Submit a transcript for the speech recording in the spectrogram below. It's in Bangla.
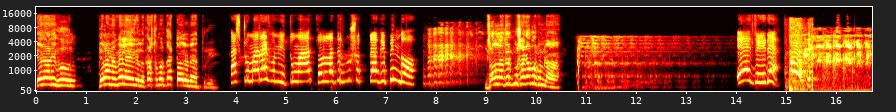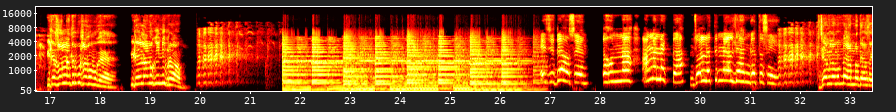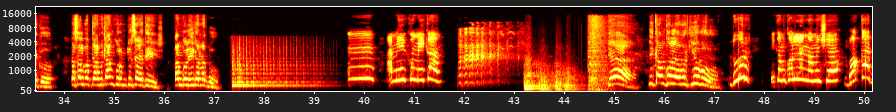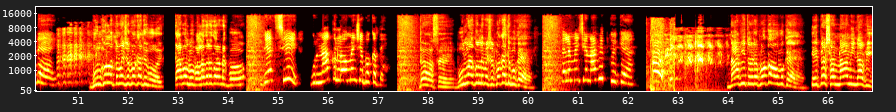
কেন আরে ভুল বেলা না মেলে গেল কাস্টমার তো একটা হইল না তুই কাস্টমার আইবনি তোমার জল্লাদের পোশাকটা আগে পিন্দ জল্লাদের পোশাক কাপড় কোনটা? এই যে এটা এটা জল্লাদের পোশাক হব এটা হইল আমাকে ইউনিফর্ম যেমন মনে হয় আমরা দেখা যাইকো। পেশাল পাতে আমি কাম করুম তুই চাই দিস। কাম করলে রাখব উম, আমি কাম। কে? কি কাম করলে আমার কি হব? দূর এই কাম না মিশে বকা দেয় ভুল করলে সে বকা দেবো। কাম বলব ভালো করে করে রাখব দেখছি ভুল না করলেও মিশে বকা দেয় দশে ভুল না করলে মেশে বকা দেবো কে? তাহলে মিশে না ফিট কুইকে নাভি তো এটা বকা হব কে? এই পেশার নামই নাভি।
